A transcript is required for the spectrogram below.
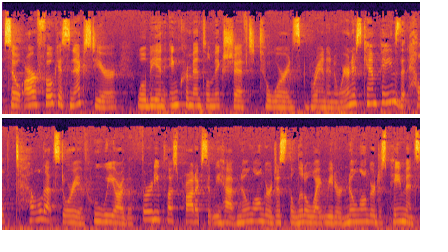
So our focus next year will be an incremental mix shift towards brand and awareness campaigns that help tell that story of who we are. The 30 plus products that we have, no longer just the little white reader, no longer just payments,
